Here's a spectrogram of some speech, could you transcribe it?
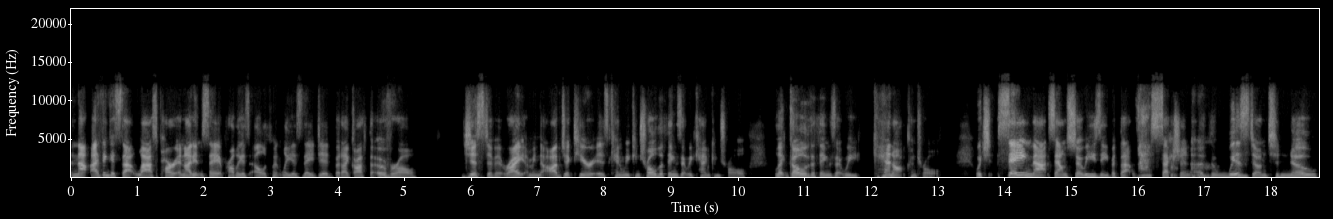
And that I think it's that last part. And I didn't say it probably as eloquently as they did, but I got the overall gist of it, right? I mean, the object here is can we control the things that we can control? let go of the things that we cannot control which saying that sounds so easy but that last section of the wisdom to know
